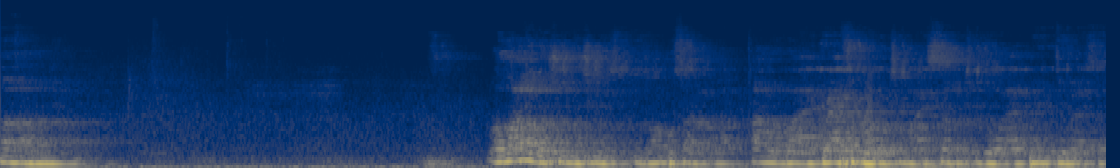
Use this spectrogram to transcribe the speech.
um, a lot of what you mentioned was, was almost auto- autobiographical to myself, to what I've been through as a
